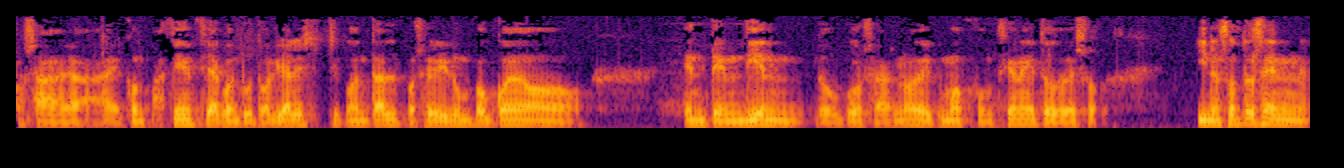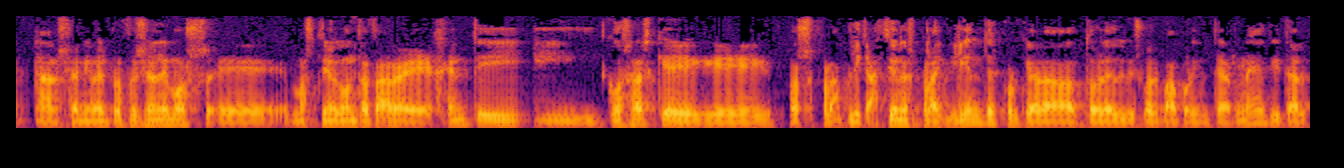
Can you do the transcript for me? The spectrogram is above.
o sea, eh, con paciencia, con tutoriales y con tal, pues he ido un poco entendiendo cosas, ¿no? De cómo funciona y todo eso. Y nosotros en, a nivel profesional hemos, eh, hemos tenido que contratar eh, gente y, cosas que, pues, para aplicaciones para clientes, porque ahora todo el audiovisual va por internet y tal.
